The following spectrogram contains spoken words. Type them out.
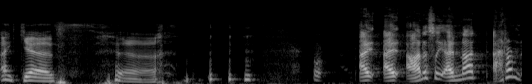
I I guess. Uh, I, I honestly, I'm not. I don't.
